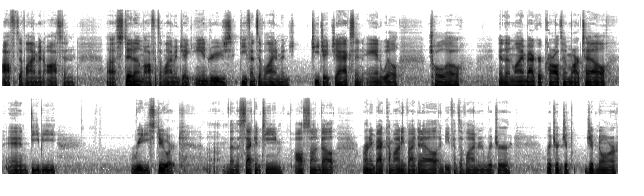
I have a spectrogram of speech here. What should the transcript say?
offensive lineman Austin uh, Stidham, offensive lineman Jake Andrews, defensive lineman T.J. Jackson, and Will Choloh, and then linebacker Carlton Martial and DB Reddy Steward. Um, then the second team, all Sun Belt, running back Kamani Vidal and defensive lineman Richard Richard Jibunor,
